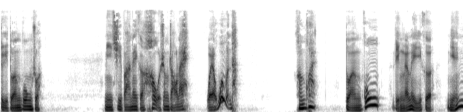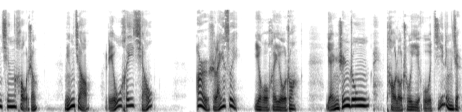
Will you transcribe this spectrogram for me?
对短工说。你去把那个后生找来，我要问问他。很快，短工领来了一个年轻后生，名叫刘黑桥，二十来岁，又黑又壮，眼神中透露出一股机灵劲儿。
